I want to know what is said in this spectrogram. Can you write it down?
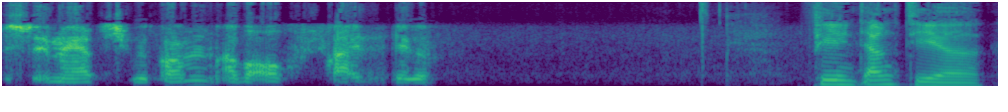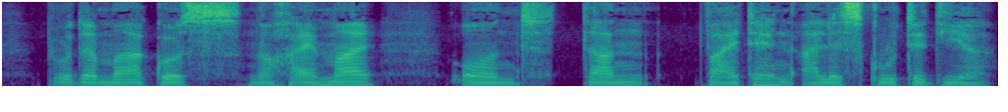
bist du immer herzlich willkommen, aber auch Freiwillige. Vielen Dank dir, Bruder Markus, noch einmal und dann weiterhin alles Gute dir.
